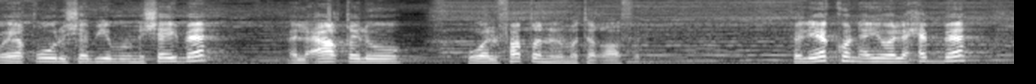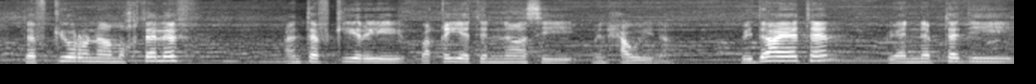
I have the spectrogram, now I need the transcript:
ويقول شبيب بن شيبة العاقل هو الفطن المتغافل. فليكن أيها الأحبة تفكيرنا مختلف عن تفكير بقية الناس من حولنا. بداية بأن نبتدي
